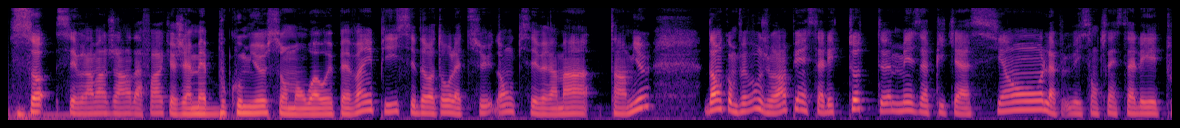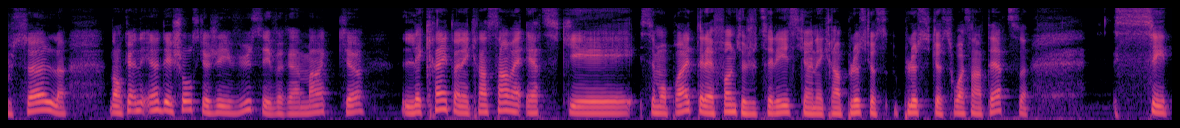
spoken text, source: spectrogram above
Ça, c'est vraiment le genre d'affaire que j'aimais beaucoup mieux sur mon Huawei P20, puis c'est de retour là-dessus, donc c'est vraiment tant mieux. Donc, comme vous pouvez voir, je vais vraiment pu installer toutes mes applications. ils sont installés tout seuls. Donc, une, des choses que j'ai vues, c'est vraiment que l'écran est un écran 120 Hz, qui est. C'est mon premier téléphone que j'utilise qui a un écran plus que, plus que 60 Hz. C'est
